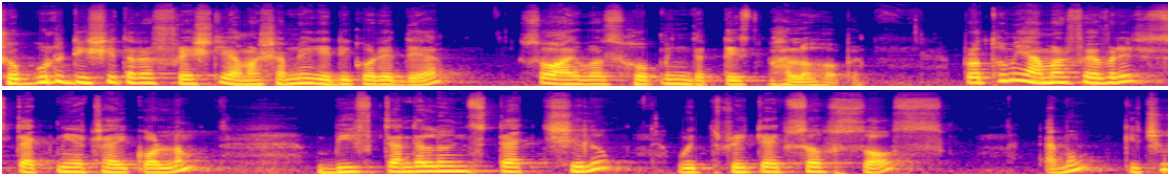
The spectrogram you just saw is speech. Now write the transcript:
সবগুলো ডিশই তারা ফ্রেশলি আমার সামনে রেডি করে দেয়া। So I was hoping the taste ভালো হবে। প্রথমেই আমার ফেভারিট স্ট্যাক নিয়ে ট্রাই করলাম। বিফ ট্যান্ডালোইন স্ট্যাক ছিল with three types of sauce এবং কিছু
